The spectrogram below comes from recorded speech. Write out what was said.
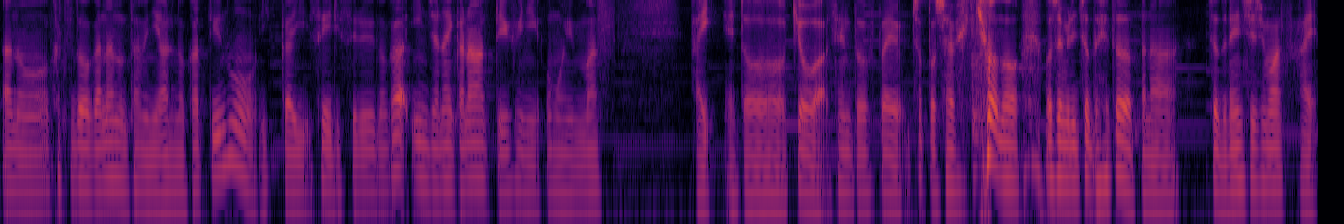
あの活動が何のためにあるのかっていうのを一回整理するのがいいんじゃないかなっていうふうに思います。はい、えっと、今日は戦闘スタイル、ちょっとしゃべ、今日のおしゃべりちょっと下手だったな。ちょっと練習します。はい。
